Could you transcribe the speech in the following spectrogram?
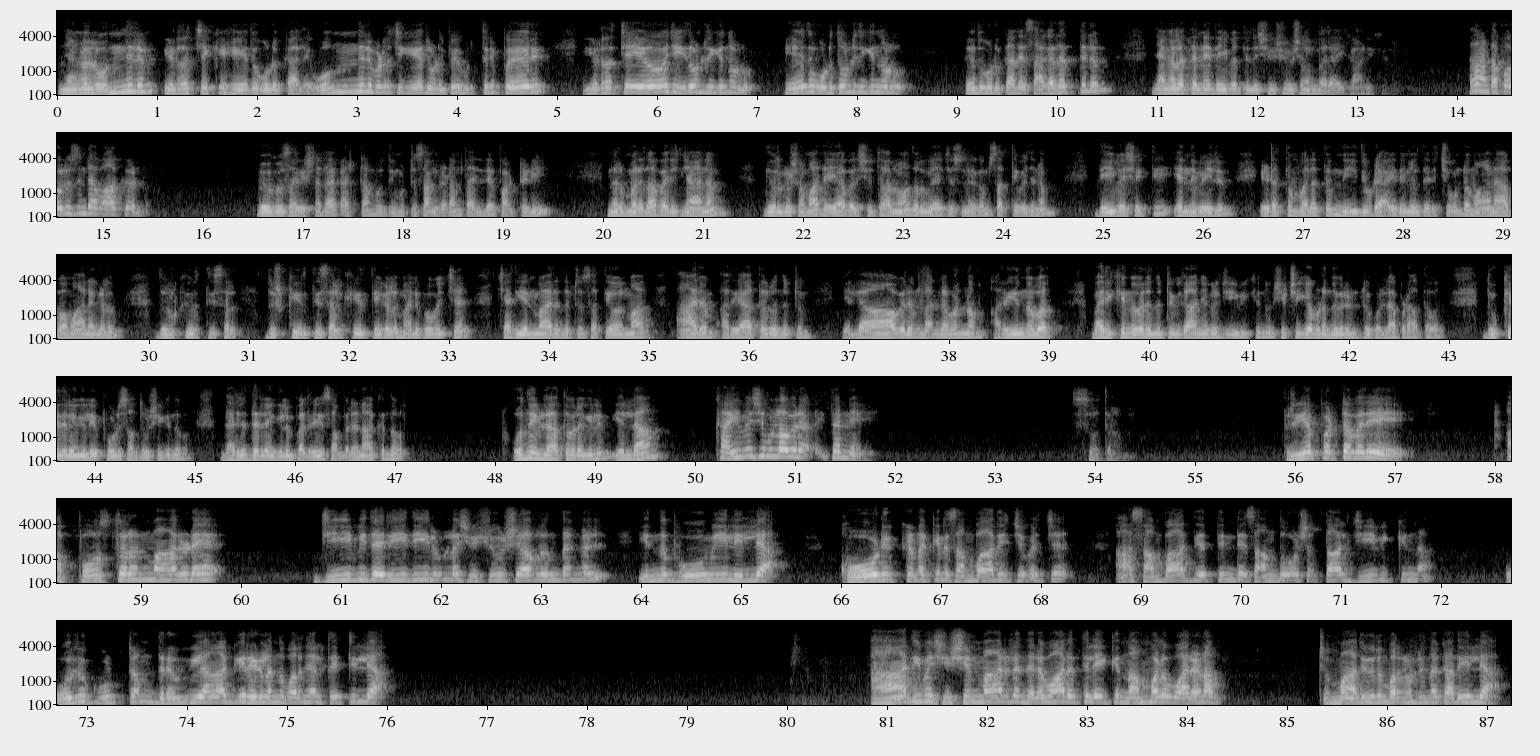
ഞങ്ങൾ ഒന്നിലും ഇടർച്ചയ്ക്ക് ഹേതു കൊടുക്കാതെ ഒന്നിലും ഇടർച്ചയ്ക്ക് ഹേതു കൊടുക്കും ഇപ്പൊ ഒത്തിരി പേര് ഇടർച്ചയോ ചെയ്തുകൊണ്ടിരിക്കുന്നുള്ളൂ ഹേതു കൊടുത്തുകൊണ്ടിരിക്കുന്നുള്ളൂ ഹേതു കൊടുക്കാതെ സകലത്തിലും ഞങ്ങളെ തന്നെ ദൈവത്തിന്റെ ശുശ്രൂഷകന്മാരായി കാണിക്കുന്നു. അതാണ്ട പൗലൂസിന്റെ ബഹു ബഹുസഹിഷ്ണുത കഷ്ടം ബുദ്ധിമുട്ട് സങ്കടം തല്ല് പട്ടിണി നിർമ്മലത പരിജ്ഞാനം ദീർഘക്ഷമ ദയ പരിശുദ്ധാത്മാവ് ദുർവ്യാജ സ്നേഹം സത്യവചനം ദൈവശക്തി എന്നിവയിലും ഇടത്തും വലത്തും നീതിയുടെ ആയുധങ്ങൾ ധരിച്ചുകൊണ്ട് മാനാപമാനങ്ങളും ദുൽകീർത്തി സൽ ദുഷ്കീർത്തി സൽകീർത്തികളും അനുഭവിച്ച് ചതിയന്മാരെന്നിട്ടും സത്യവന്മാർ ആരും അറിയാത്തവരെന്നിട്ടും എല്ലാവരും നല്ലവണ്ണം അറിയുന്നവർ മരിക്കുന്നവരെന്നിട്ടും ഇതാ ഞങ്ങൾ ജീവിക്കുന്നു. ശിക്ഷിക്കപ്പെടുന്നവരെന്നിട്ട് കൊല്ലപ്പെടാത്തവർ ദുഃഖിതരെങ്കിലും എപ്പോഴും സന്തോഷിക്കുന്നവർ ദരിദ്രരെങ്കിലും പലരെയും സമ്പന്നനാക്കുന്നവർ ഒന്നുമില്ലാത്തവരെങ്കിലും എല്ലാം കൈവശമുള്ളവർ തന്നെ. സ്വത്രം പ്രിയപ്പെട്ടവരെ അപ്പോസ്തരന്മാരുടെ ജീവിത രീതിയിലുള്ള ശുശ്രൂഷ വൃന്ദങ്ങൾ ഇന്ന് ഭൂമിയിലില്ല. കോടിക്കണക്കിന് സമ്പാദിച്ചു വെച്ച് ആ സമ്പാദ്യത്തിന്റെ സന്തോഷത്താൽ ജീവിക്കുന്ന ഒരു കൂട്ടം ദ്രവ്യാഗ്രഹികൾ എന്ന് പറഞ്ഞാൽ തെറ്റില്ല. ആദിമ ശിഷ്യന്മാരുടെ നിലവാരത്തിലേക്ക് നമ്മൾ വരണം. ചുമ്മാ അതിവിധം പറഞ്ഞുകൊണ്ടിരുന്ന കഥയില്ല.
